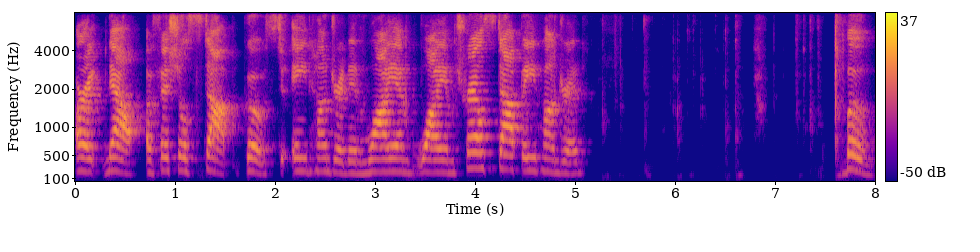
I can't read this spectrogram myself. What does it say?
All right, now official stop goes to 800 and YM, YM trail stop 800. Boom.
